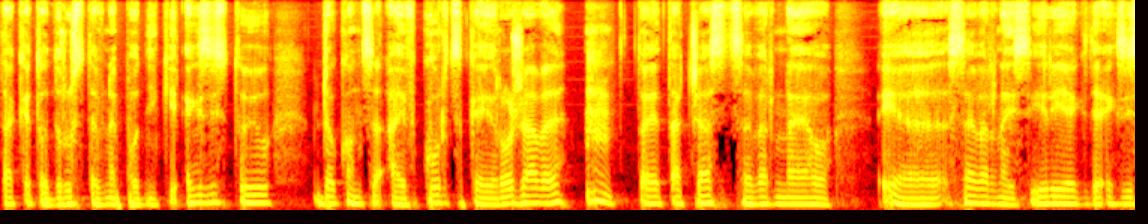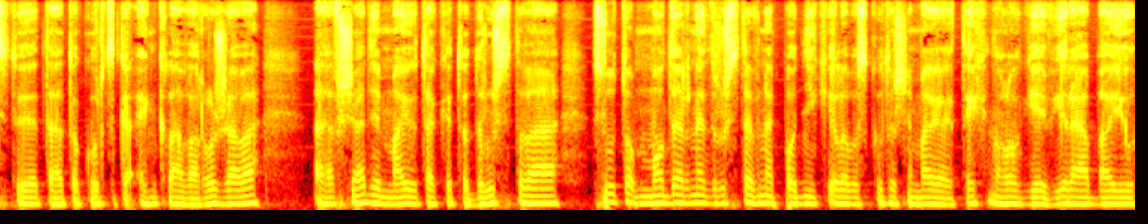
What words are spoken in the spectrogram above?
takéto družstevné podniky existujú. Dokonca aj v kurdskej Rožave, to je tá časť severného, je, severnej Sýrie, kde existuje táto kurdská enkláva Rožava, všade majú takéto družstva. Sú to moderné družstevné podniky, lebo skutočne majú aj technológie, vyrábajú,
